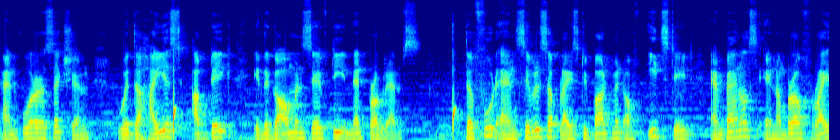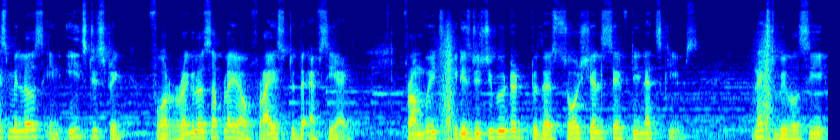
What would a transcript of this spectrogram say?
and poorer section with the highest uptake in the government safety net programs. The Food and Civil Supplies Department of each state empanels a number of rice millers in each district for regular supply of rice to the FCI from which it is distributed to the social safety net schemes. Next, we will see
